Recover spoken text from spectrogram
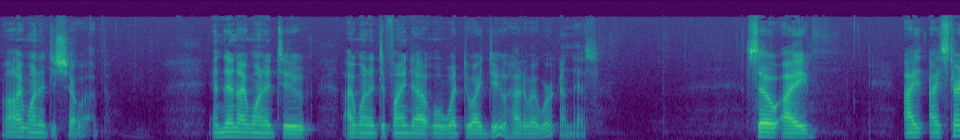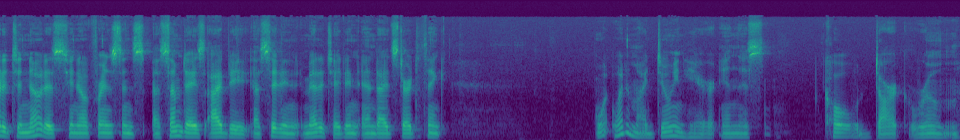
Well, I wanted to show up. And then I wanted to I wanted to find out, well, what do I do? How do I work on this? So I I, I started to notice, you know, for instance, uh, some days I'd be uh, sitting meditating and I'd start to think, what, what am I doing here in this cold, dark room?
